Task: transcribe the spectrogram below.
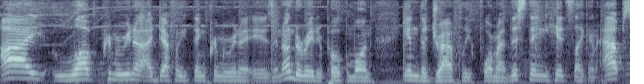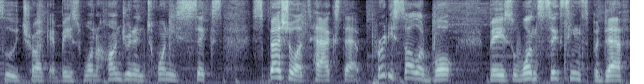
I love Primarina. I definitely think Primarina is an underrated Pokemon in the Draft League format. This thing hits like an absolute truck at base 126 special attack stat, pretty solid bulk, base 116 Spadef,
